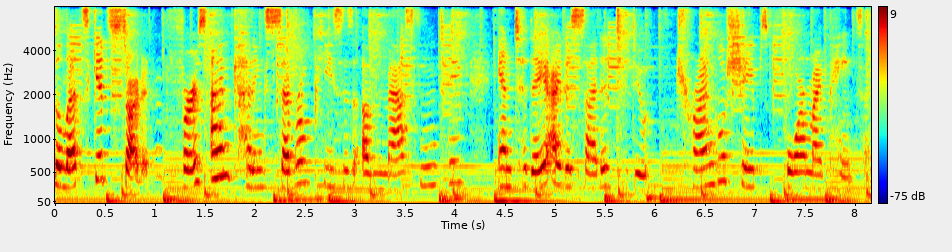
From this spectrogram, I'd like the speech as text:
So let's get started. First, I'm cutting several pieces of masking tape and today I decided to do triangle shapes for my painting.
